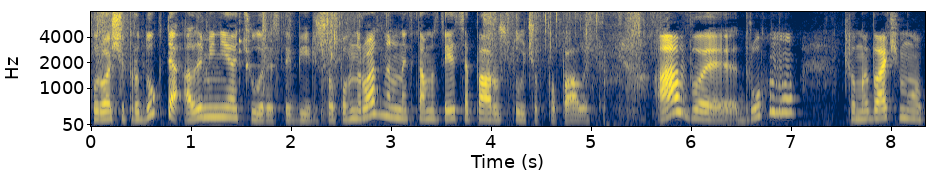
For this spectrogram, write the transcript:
хороші продукти, але мініатюри здебільшого. Повнорозмірних там, здається, пару штучок попалось. А в другому, то ми бачимо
